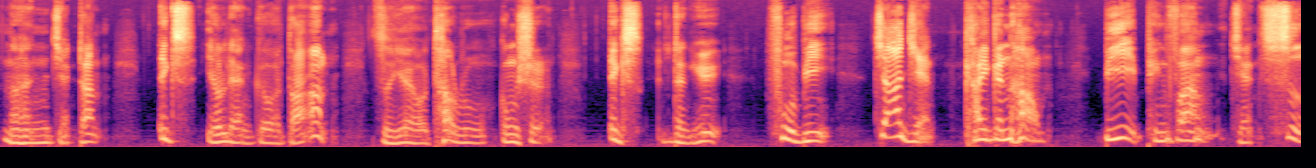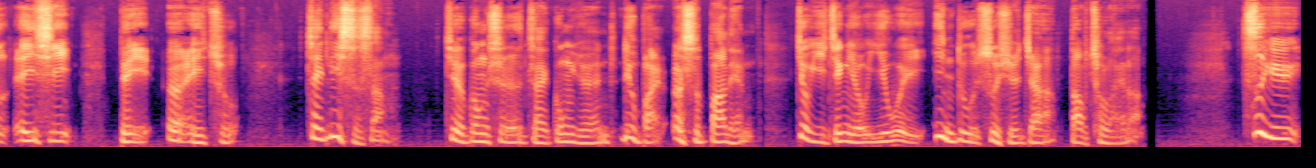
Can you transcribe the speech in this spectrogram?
那很简单。x 有两个答案，只要套入公式，x 等于负 b 加减开根号 b 平方减四 ac 被二 a 除。在历史上，这个公式在公元六百二十八年就已经由一位印度数学家导出来了。至于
